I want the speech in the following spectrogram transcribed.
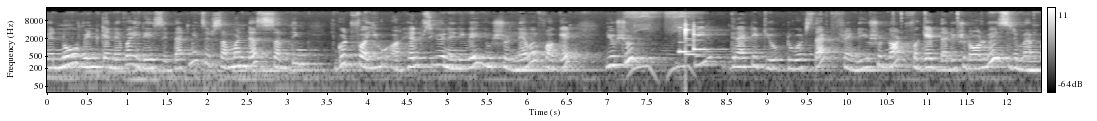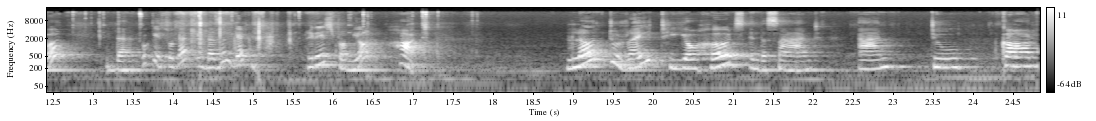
where no wind can ever erase it. That means if someone does something good for you or helps you in any way, you should never forget. You should feel gratitude towards that friend. You should not forget that. You should always remember that. Okay, so that it doesn't get erased from your heart. Learn to write your hurts in the sand and to carve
